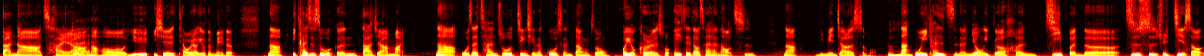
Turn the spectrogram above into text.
蛋啊、菜啊，然后有一些调味料，有的没的。那一开始是我跟大家买。那我在餐桌进行的过程当中，会有客人说：“哎、欸，这道菜很好吃。”那里面加了什么？嗯、那我一开始只能用一个很基本的知识去介绍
